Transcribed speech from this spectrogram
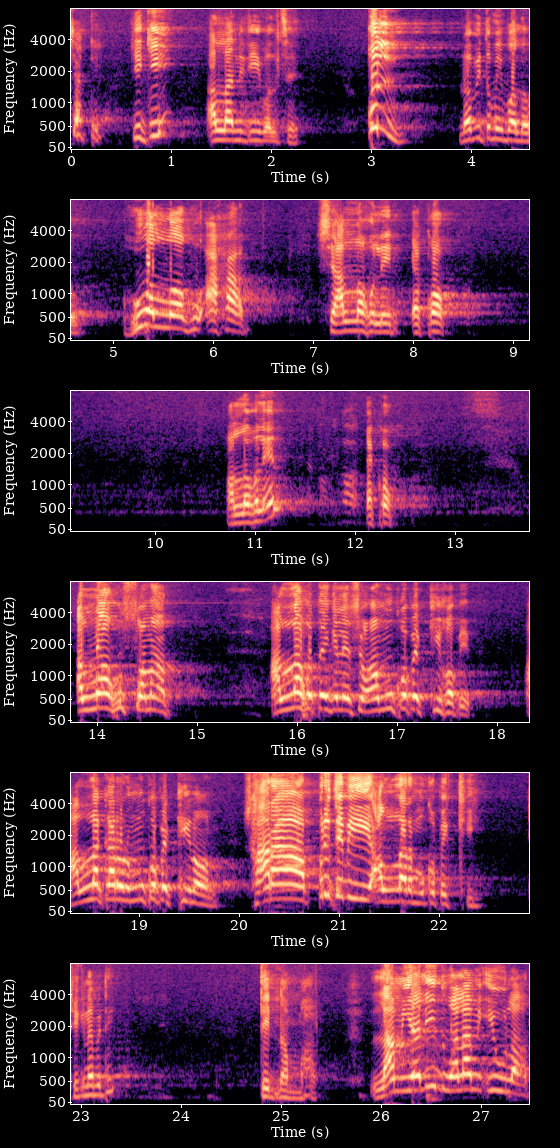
চারটে। কি কি? আল্লাহ নিজেই বলছে, কুল, নবী তুমি বলো হু আল্লাহু আহাদ। সে আল্লাহ হলেন একক। আল্লাহ হলেন একক। আল্লাহ সমাদ। আল্লাহ হতে গেলে সে অমুখপেক্ষী হবে। আল্লাহ কারোর মুখপেক্ষী নন। সারা পৃথিবী আল্লাহর মুখপেক্ষী। ঠিক না বেটি? তিন নাম্বার। লাম ওয়ালাম ইউলাদ।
